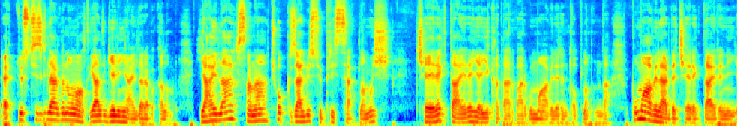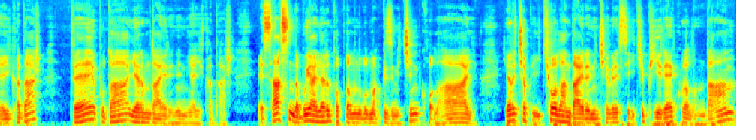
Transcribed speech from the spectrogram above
Evet düz çizgilerden 16 geldi. Gelin yaylara bakalım. Yaylar sana çok güzel bir sürpriz saklamış. Çeyrek daire yayı kadar var bu mavilerin toplamında. Bu mavilerde çeyrek dairenin yayı kadar ve bu da yarım dairenin yayı kadar. Esasında bu yayların toplamını bulmak bizim için kolay. Yarıçapı 2 olan dairenin çevresi 2 pi r kuralından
